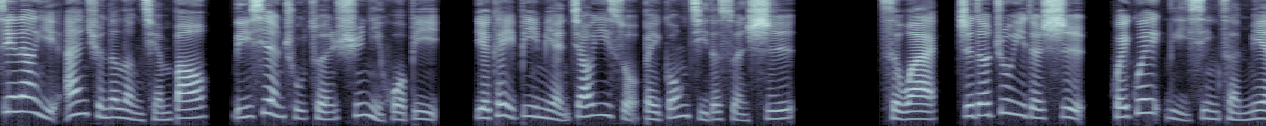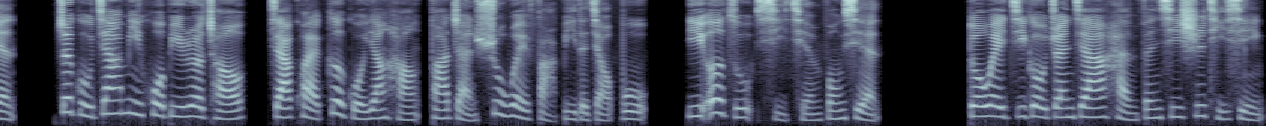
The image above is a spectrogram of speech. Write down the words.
尽量以安全的冷钱包离线储存虚拟货币，也可以避免交易所被攻击的损失。此外，值得注意的是，回归理性层面，这股加密货币热潮。加快各国央行发展数位法币的脚步，以遏阻洗钱风险。多位机构专家和分析师提醒，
